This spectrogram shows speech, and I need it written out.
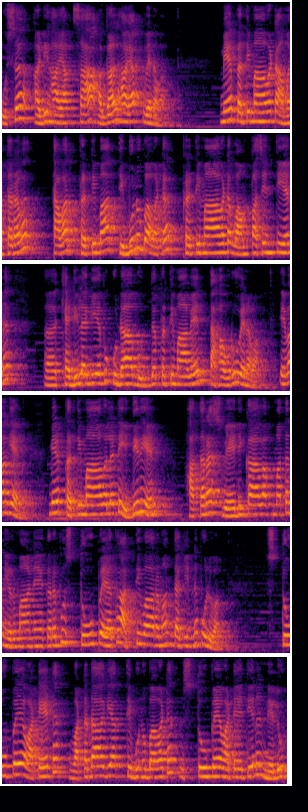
උස අඩි හයක් සහ අගල් හයක් වෙනවා. මේ ප්‍රතිමාවට අමතරව තවත් ප්‍රතිමා තිබුණු බවට ප්‍රතිමාවට වම්පසින් තියෙන කැඩිලගියපු කුඩා බුද්ධ ප්‍රතිමාවෙන් තහවුරු වෙනවා. එවගේ මේ ප්‍රතිමාවලට ඉදිරියෙන් හතරස් වේදිකාවක් මත නිර්මාණය කරපු ස්තූපයක අත්තිවාරමත් දකින්න පුළුවන්. ස්තූපය වටේට වටදාගයක් තිබුණු බවට ස්තූපය වටේ තියෙන නෙළුම්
